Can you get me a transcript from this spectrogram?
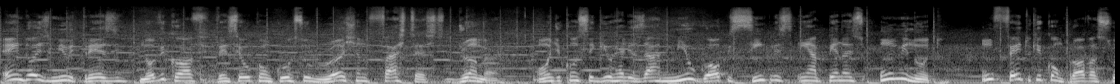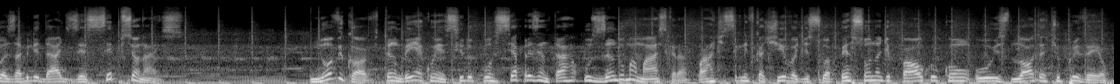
Em 2013, Novikov venceu o concurso Russian Fastest Drummer, onde conseguiu realizar mil golpes simples em apenas um minuto, um feito que comprova suas habilidades excepcionais. Novikov também é conhecido por se apresentar usando uma máscara, parte significativa de sua persona de palco com o Slaughter to Prevail.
